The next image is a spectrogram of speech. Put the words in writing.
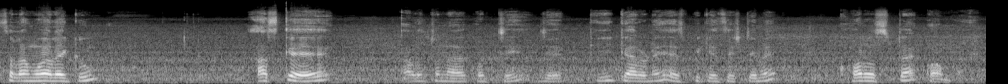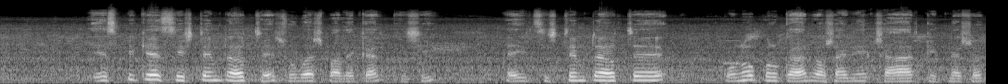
আসসালামু আলাইকুম। আজকে আলোচনা করছি যে কি কারণে এসপিকে সিস্টেমে খরচটা কম হয়। এসপিকে সিস্টেমটা হচ্ছে সুভাষ পালেকার কৃষি। এই সিস্টেমটা হচ্ছে কোনো প্রকার রাসায়নিক সার, কীটনাশক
